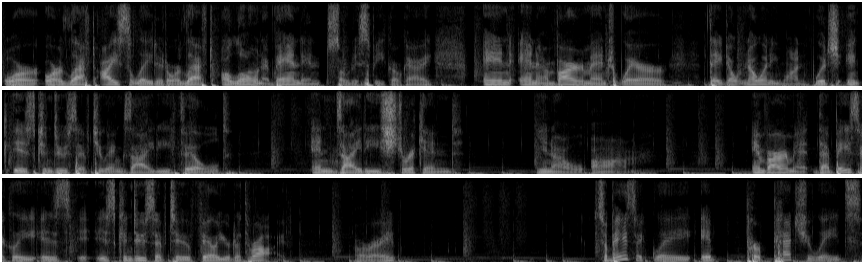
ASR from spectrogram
or or left isolated or left alone abandoned so to speak okay in an environment where they don't know anyone which is conducive to anxiety filled anxiety stricken you know um environment that basically is is conducive to failure to thrive all right? So basically it perpetuates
